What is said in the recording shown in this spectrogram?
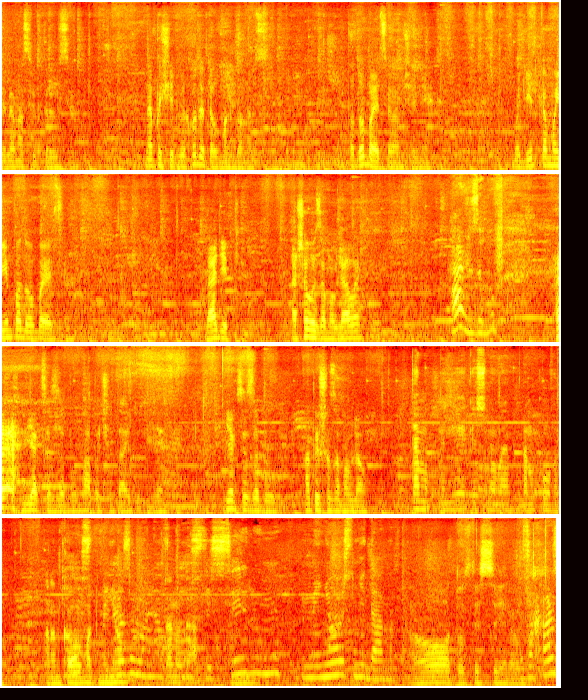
біля нас відкрився. Напишіть, ви ходите в Макдональдс? Подобається вам чи ні? Бо діткам моїм подобається. Да, дітки? А що ви замовляли? А, вже забув. Хе, Як це забув? На, почитай тут є. Як це забув? А ти що замовляв? Там меню якесь нове, ранкове. Ранкове макменю? Я замовляв Та ну да. тости з сиром, меню сніданок. О, тости з сиром. Захар Смачний,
